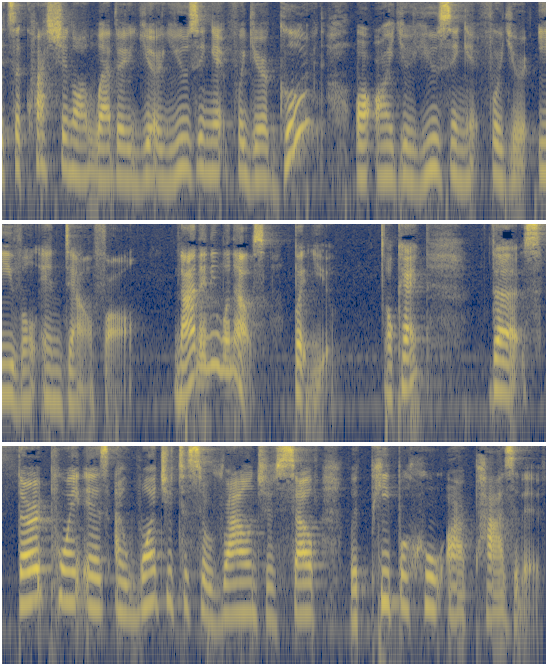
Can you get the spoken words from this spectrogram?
it's a question on whether you're using it for your good or are you using it for your evil and downfall. Not anyone else, but you. Okay? The third point is I want you to surround yourself with people who are positive.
